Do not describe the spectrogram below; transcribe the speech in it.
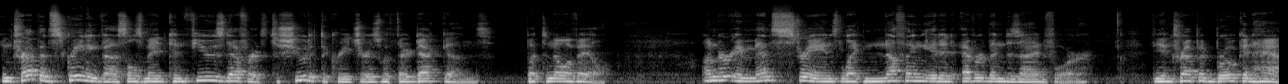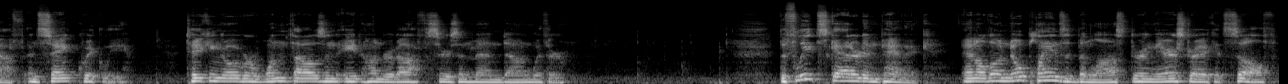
Intrepid's screening vessels made confused efforts to shoot at the creatures with their deck guns, but to no avail. Under immense strains like nothing it had ever been designed for, the Intrepid broke in half and sank quickly, taking over 1,800 officers and men down with her. The fleet scattered in panic, and although no planes had been lost during the airstrike itself,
